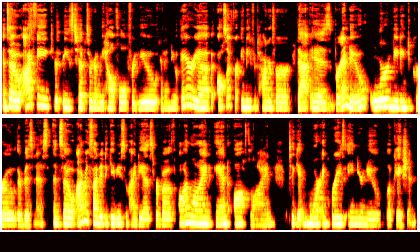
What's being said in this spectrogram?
And so I think that these tips are going to be helpful for you in a new area, but also for any photographer that is brand new or needing to grow their business. And so I'm excited to give you some ideas for both online and offline to get more inquiries in your new location.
